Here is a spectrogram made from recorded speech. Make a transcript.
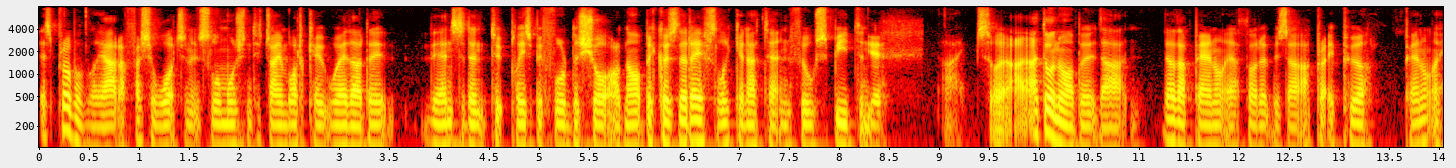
It's probably artificial watching it in slow motion to try and work out whether the the incident took place before the shot or not because the ref's looking at it in full speed and Yeah. aye. So I, I don't know about that. The other penalty, I thought it was a, a pretty poor penalty.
